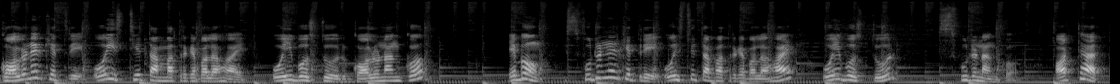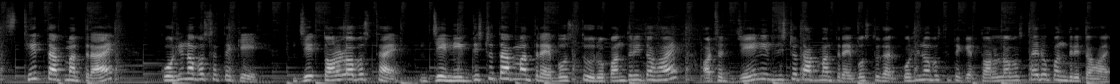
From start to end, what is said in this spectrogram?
গলনের ক্ষেত্রে ওই স্থির তাপমাত্রাকে বলা হয় ওই বস্তুর গলনাঙ্ক এবং স্ফুটনের ক্ষেত্রে ওই স্থির তাপমাত্রাকে বলা হয় ওই বস্তুর স্ফুটনাঙ্ক। অর্থাৎ স্থির তাপমাত্রায় কঠিন অবস্থা থেকে যে তরল অবস্থায় যে নির্দিষ্ট তাপমাত্রায় বস্তু রূপান্তরিত হয়, অর্থাৎ যে নির্দিষ্ট তাপমাত্রায় বস্তু তার কঠিন অবস্থা থেকে তরল অবস্থায় রূপান্তরিত হয়,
